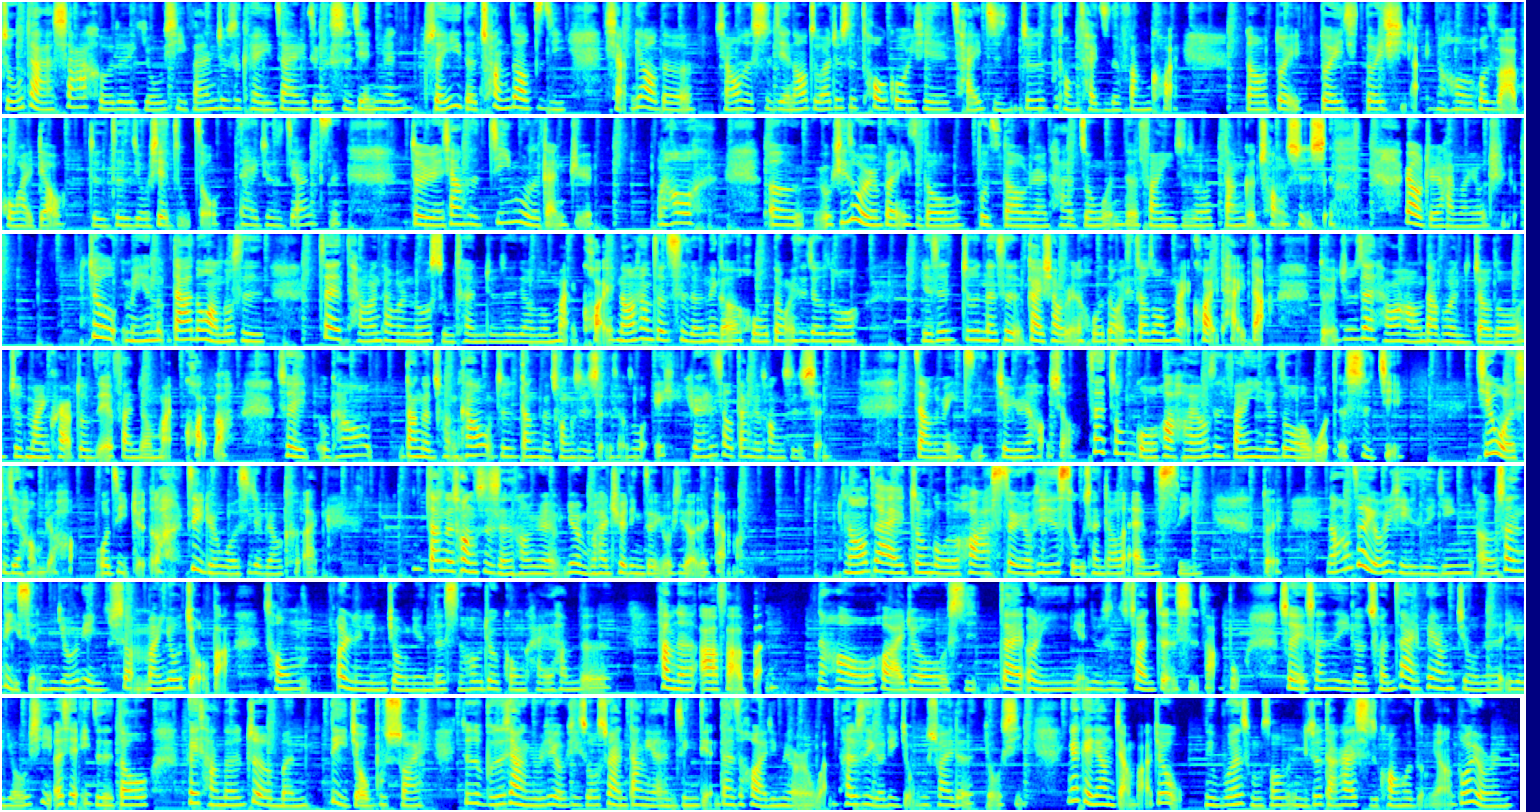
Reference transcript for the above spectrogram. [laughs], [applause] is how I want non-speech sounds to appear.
主打沙盒的游戏，反正就是可以在这个世界里面随意的创造自己想要的想要的世界，然后主要就是透过一些材质，就是不同材质的方块，然后堆堆堆起来，然后或者把它破坏掉，就是这是游戏的主轴，大概就是这样子，就有点像是积木的感觉，然后。呃，我其实我原本一直都不知道，原来他中文的翻译就是说当个创世神，[laughs] 让我觉得还蛮有趣的。就每天都大家通常都是在台湾，大部分都俗称就是叫做麦块。然后像这次的那个活动也是叫做，也是就是那次盖校园的活动也是叫做麦块台大。对，就是在台湾好像大部分就叫做就 Minecraft 都直接翻叫麦块吧。所以我看到。当个创，看我就是当个创世神，想说，哎、原来是要当个创世神这样的名字，就有点好笑。在中国话，好像是翻译叫做“我的世界”。其实“我的世界”好像比较好，我自己觉得，[laughs] 自己觉得“我的世界”比较可爱。当个创世神，好像有点有点不太确定这个游戏到底在干嘛。然后在中国的话，这个游戏是俗称叫做 MC，对。然后这个游戏其实已经呃算是历史，有一点算蛮悠久了吧，从。二零零九年的时候就公开他们的他们的阿法版，然后后来就是在二零一一年就是算正式发布，所以算是一个存在非常久的一个游戏，而且一直都非常的热门，历久不衰。就是不是像有一些游戏说，虽然当年很经典，但是后来已经没有人玩，它就是一个历久不衰的游戏，应该可以这样讲吧？就你不论什么时候，你就打开实况或怎么样，都有人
